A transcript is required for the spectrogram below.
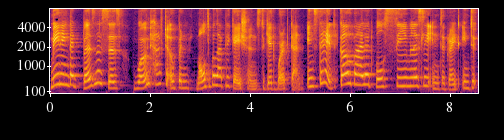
Meaning that businesses won't have to open multiple applications to get work done. Instead, Copilot will seamlessly integrate into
